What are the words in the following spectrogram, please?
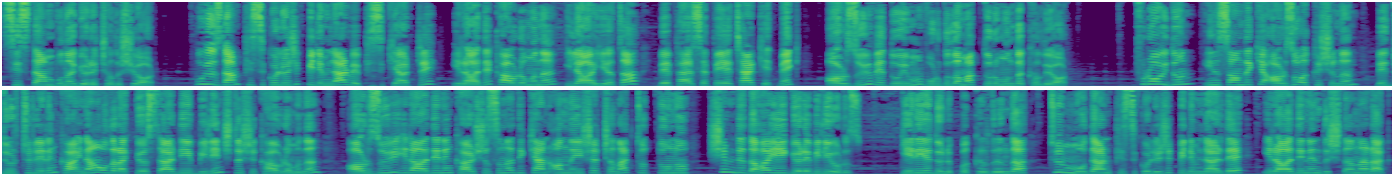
Sistem buna göre çalışıyor. Bu yüzden psikolojik bilimler ve psikiyatri irade kavramını ilahiyata ve felsefeye terk etmek, arzuyu ve doyumu vurgulamak durumunda kalıyor. Freud'un insandaki arzu akışının ve dürtülerin kaynağı olarak gösterdiği bilinç dışı kavramının arzuyu iradenin karşısına diken anlayışa çanak tuttuğunu şimdi daha iyi görebiliyoruz. Geriye dönüp bakıldığında tüm modern psikolojik bilimlerde iradenin dışlanarak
